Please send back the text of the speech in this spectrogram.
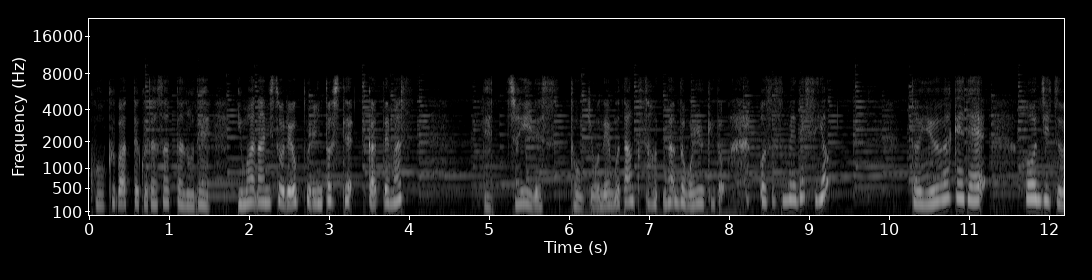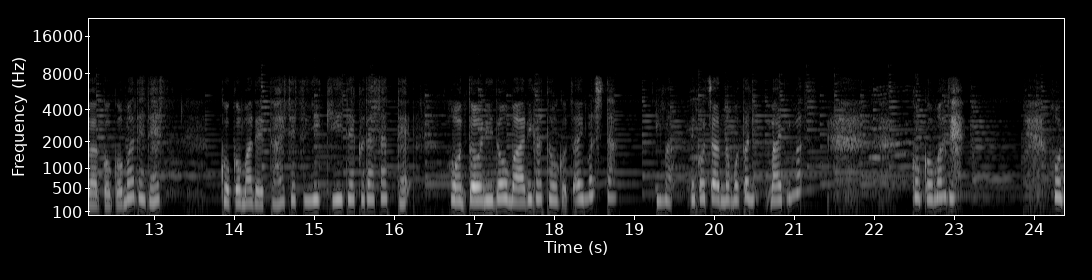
こう配ってくださったので、未だにそれをプリントして使ってます。めっちゃいいです。東京ネームタンクさん何度も言うけど、おすすめですよ。というわけで、本日はここまでです。ここまで大切に聞いてくださって、本当にどうもありがとうございました。今、猫ちゃんのもとに参ります。ここまで、本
